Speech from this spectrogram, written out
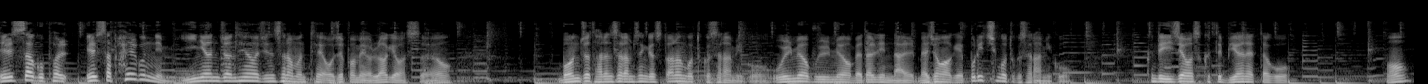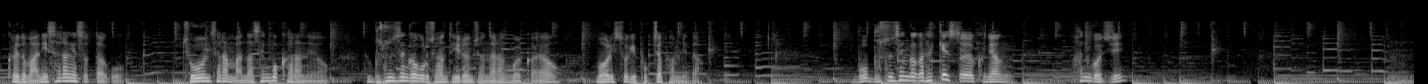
1498, 1489님, 2년 전 헤어진 사람한테 어젯밤에 연락이 왔어요. 먼저 다른 사람 생겨서 떠난 것도 그 사람이고, 울며 불며 매달린 날 매정하게 뿌리친 것도 그 사람이고, 근데 이제 와서 그때 미안했다고, 어? 그래도 많이 사랑했었다고, 좋은 사람 만나 행복하라네요. 무슨 생각으로 저한테 이런 전화를 한 걸까요? 머릿속이 복잡합니다. 뭐 무슨 생각을 했겠어요? 그냥 한 거지? 음.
